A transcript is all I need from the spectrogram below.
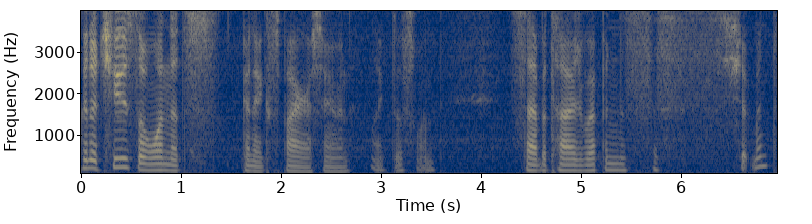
gonna choose the one that's gonna expire soon, like this one. Sabotage weapons shipment.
